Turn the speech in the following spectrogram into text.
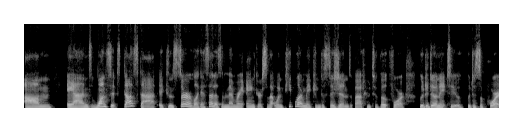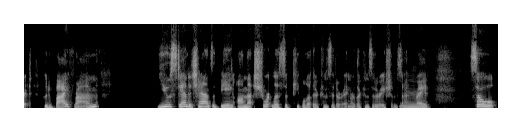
Um, and once it does that, it can serve, like I said, as a memory anchor so that when people are making decisions about who to vote for, who to donate to, who to support, who to buy from, you stand a chance of being on that short list of people that they're considering or their consideration set, mm. right? So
